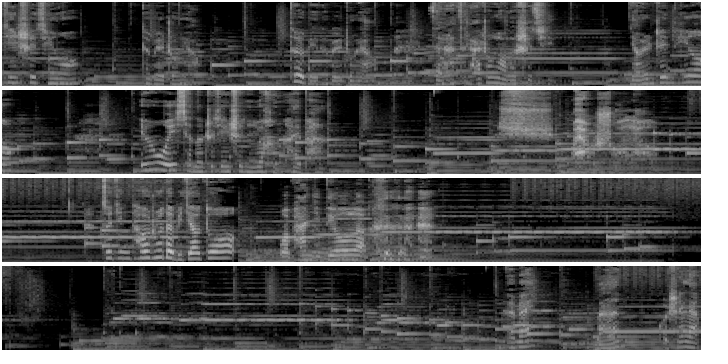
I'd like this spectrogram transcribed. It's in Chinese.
这件事情哦特别重要特别特别重要贼拉贼拉重要的事情你要认真听哦因为我一想到这件事情就很害怕。嘘我要说了最近偷猪的比较多我怕你丢了。拜拜晚安我睡了。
